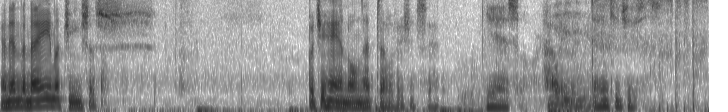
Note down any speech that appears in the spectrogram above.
And in the name of Jesus, put your hand on that television set. Yes, Lord. Hallelujah. Thank you, Jesus.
